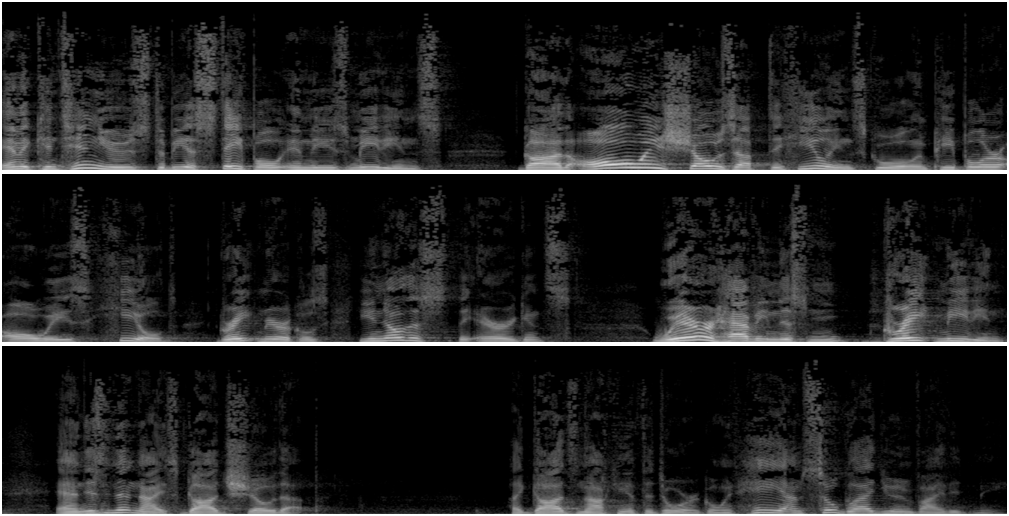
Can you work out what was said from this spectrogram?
And it continues to be a staple in these meetings. God always shows up to healing school and people are always healed. Great miracles. You notice the arrogance? We're having this great meeting, and isn't it nice? God showed up. Like God's knocking at the door, going, Hey, I'm so glad you invited me.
